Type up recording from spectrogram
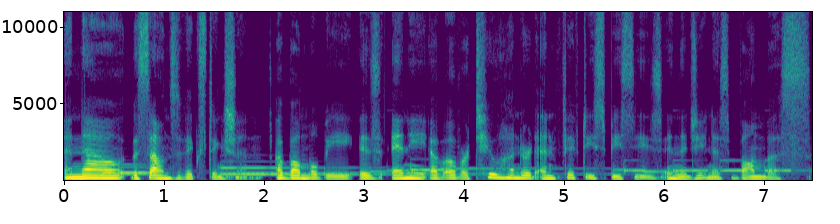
And now, the sounds of extinction. A bumblebee is any of over 250 species in the genus Bombus.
